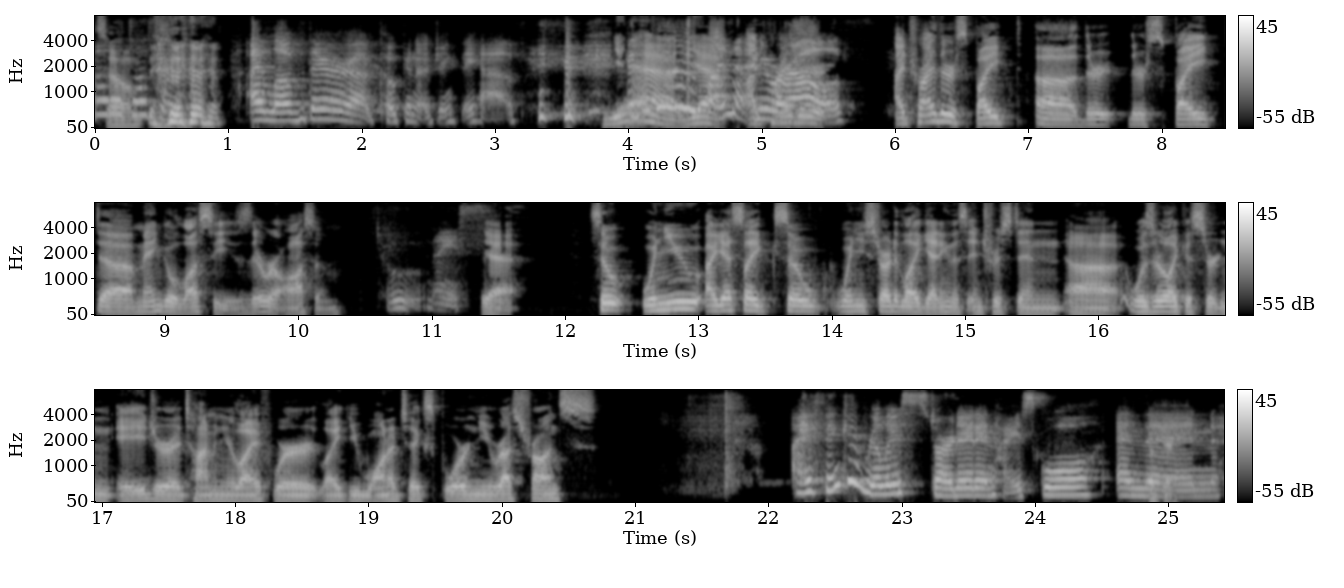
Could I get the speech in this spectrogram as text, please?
Oh, so awesome. I love their uh, coconut drink they have. yeah, yeah. anywhere I tried else. Their, I tried their spiked uh their their spiked uh, mango lassis. They were awesome. Ooh, nice. Yeah. So when you, I guess, like, so when you started like getting this interest in, uh, was there like a certain age or a time in your life where like you wanted to explore new restaurants? I think it really started in high school, and then okay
